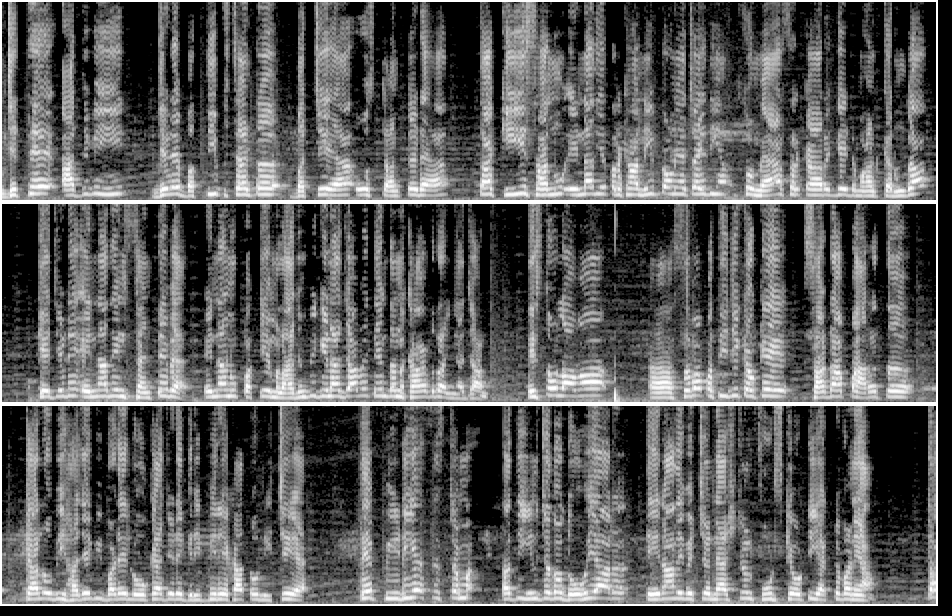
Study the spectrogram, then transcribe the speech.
ਜਿੱਥੇ ਅੱਜ ਵੀ ਜਿਹੜੇ 32% ਬੱਚੇ ਆ, ਉਹ ਸਟੰਟਡ ਆ, ਤਾਂ ਕੀ ਸਾਨੂੰ ਇਹਨਾਂ ਦੀਆਂ ਤਨਖਾਹ ਨਹੀਂ ਵਧਾਉਣੀਆਂ ਚਾਹੀਦੀਆਂ? ਸੋ ਮੈਂ ਸਰਕਾਰ ਅੱਗੇ ਡਿਮਾਂਡ ਕਰੂੰਗਾ ਕਿ ਜਿਹੜੇ ਇਹਨਾਂ ਦੇ ਇਨਸੈਂਟਿਵ ਹੈ, ਇਹਨਾਂ ਨੂੰ ਪੱਕੇ ਮੁਲਾਜ਼ਮ ਵੀ ਗਿਣਾ ਜਾਵੇ ਤੇ ਇਹਨਾਂ ਤਨਖਾਹ ਵਧਾਈਆਂ ਜਾਣ। ਇਸ ਤੋਂ ਇਲਾਵਾ ਸਭਾਪਤੀ ਜੀ, ਕਿਉਂਕਿ ਸਾਡਾ ਭਾਰਤ ਕਹਿ ਲਓ ਵੀ ਹਜੇ ਵੀ ਬੜੇ ਲੋਕ ਹੈ ਜਿਹੜੇ ਗਰੀਬੀ ਰੇਖਾ ਤੋਂ ਨੀਚੇ ਹੈ ਤੇ ਪੀਡੀਐਸ ਸਿਸਟਮ ਅਧੀਨ ਜਦੋਂ 2013 ਦੇ ਵਿੱਚ ਨੈਸ਼ਨਲ ਫੂਡ ਸਿਕਿਉਰਿਟੀ ਐਕਟ ਬਣਿਆ, ਤਾਂ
